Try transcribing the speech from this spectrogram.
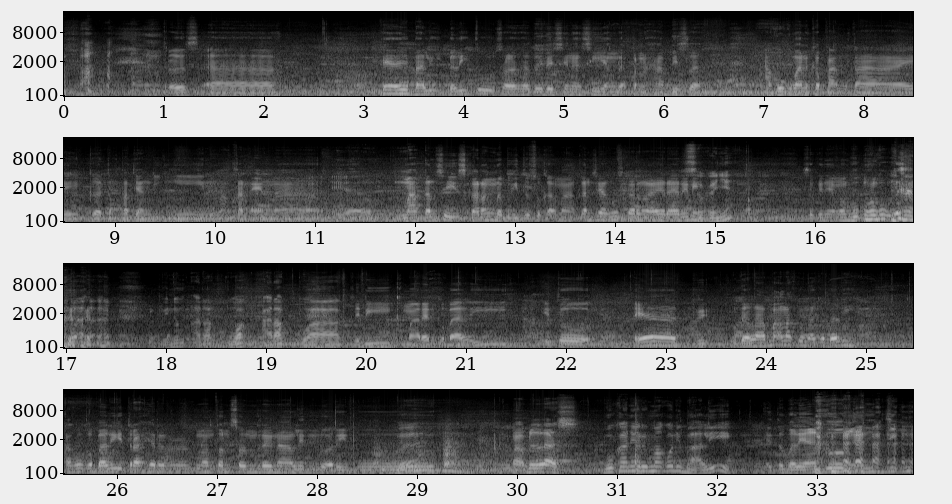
terus eh ya Bali Bali itu salah satu destinasi yang nggak pernah habis lah. Aku kemarin ke pantai ke tempat yang dingin makan enak ya. Makan sih sekarang udah begitu suka makan sih aku sekarang akhir-akhir ini. Sukanya? Sukanya mabuk-mabuk. Minum arak tuak arak tuak. jadi kemarin ke Bali itu ya di- udah lama lah aku nggak ke Bali. Aku ke Bali terakhir nonton Sondrenalin 2015 Bukannya rumahku di Bali? itu Bali Agung anjing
